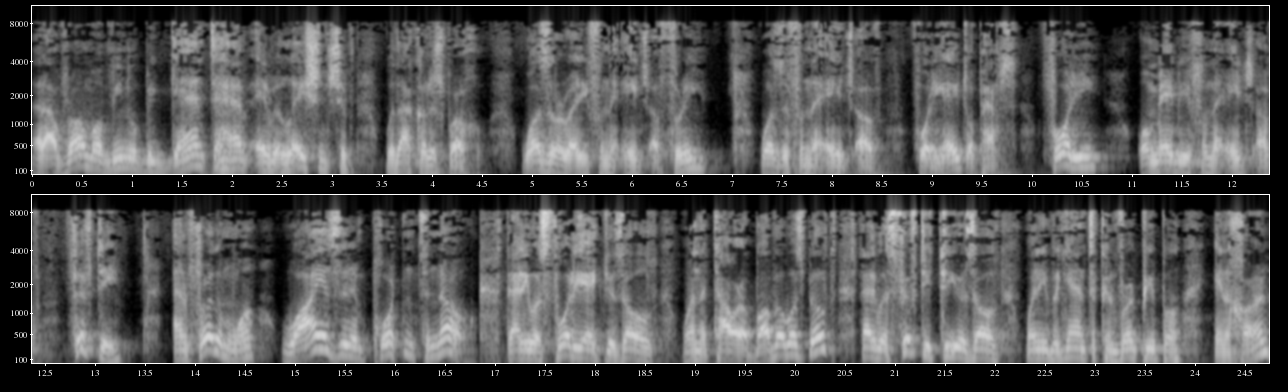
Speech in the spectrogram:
that Avram Avinu began to have a relationship with HaKadosh Baruch Hu? Was it already from the age of three? Was it from the age of 48 or perhaps 40 or maybe from the age of 50? And furthermore, why is it important to know that he was 48 years old when the Tower of Babel was built? That he was 52 years old when he began to convert people in Haran?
